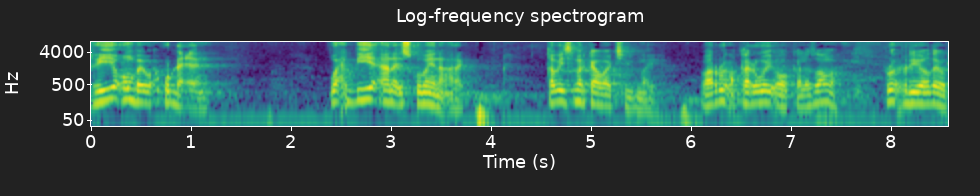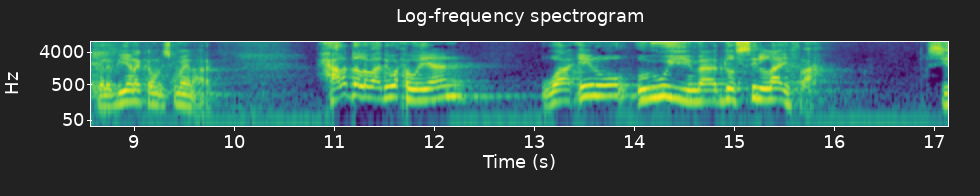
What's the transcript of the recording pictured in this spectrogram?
riyo unbay wax ku dhaceen. Wax biyo ana iskumayna arag. Qabays markaa waajibi maayo. Waa ruux qarwey oo kale soo ma? Ruux riyooday oo kale biyana iskumayna arag. Xaaladda labaadi waxa weeyaan waa inuu ugu yimaado si life ah si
